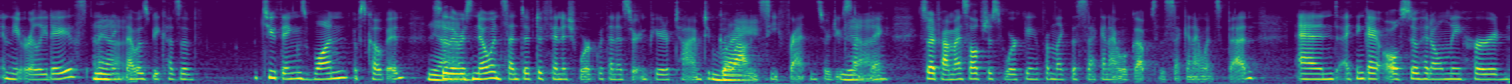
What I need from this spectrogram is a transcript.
in the early days. And I think that was because of two things. One, it was COVID. So there was no incentive to finish work within a certain period of time to go out and see friends or do Yeah. something. So I'd find myself just working from like the second I woke up to the second I went to bed. And I think I also had only heard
